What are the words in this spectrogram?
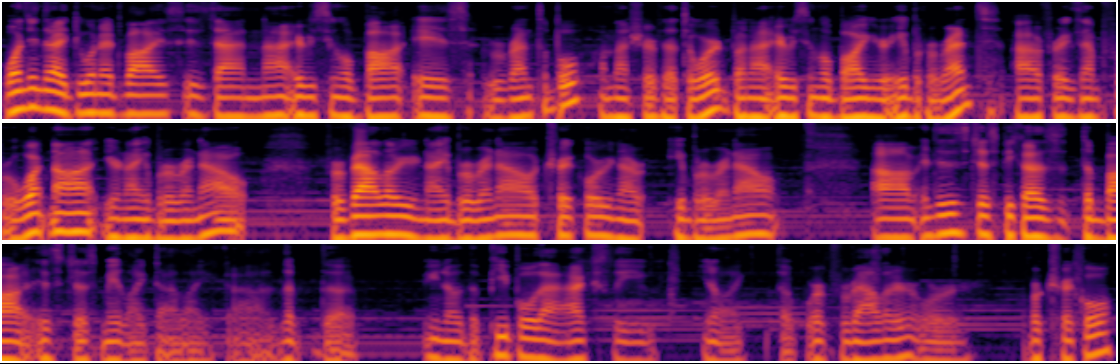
One thing that i do want to advise is that not every single bot is rentable. I'm not sure if that's a word but not every single bot you're able to rent. Uh, for example for whatnot you're not able to rent out. For valor you're not able to rent out. Trickle you're not able to rent out. Um, and this is just because the bot is just made like that. Like uh, the the you know the people that actually you know like that work for Valor or or Trickle,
